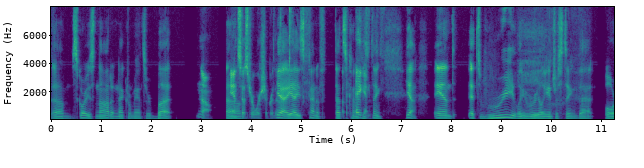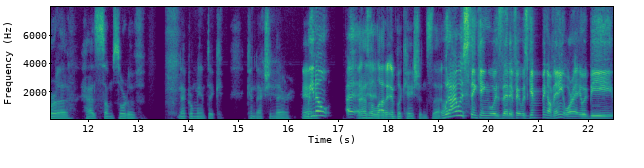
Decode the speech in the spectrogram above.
um, Scory is not a necromancer, but No, um, ancestor worshiper. Though. Yeah, yeah, he's kind of that's kind of his thing. Yeah, and it's really, really interesting that Aura has some sort of necromantic connection there, and well, you know, it has a lot of implications. That What I was thinking was that if it was giving off any aura, it would be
